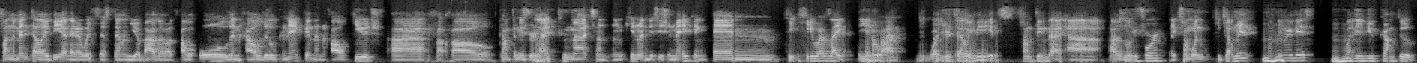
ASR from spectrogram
fundamental idea that I was just telling you about about how old and how little connected and how huge uh, how, how, companies rely too much on, on human decision making and he, he was like you know what what you're telling me it's something that uh, I was looking for like someone to tell me mm-hmm. something like this mm-hmm. why did you come to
